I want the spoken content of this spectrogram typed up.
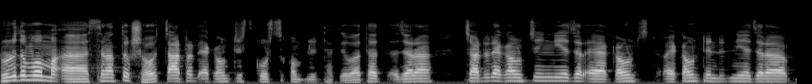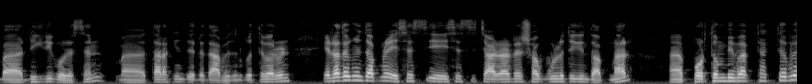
ন্যূনতম স্নাতক সহ চার্টার্ড অ্যাকাউন্টেন্টস কোর্স কমপ্লিট থাকতে হবে। অর্থাৎ যারা চার্টার্ড অ্যাকাউন্টিং নিয়ে যারা, অ্যাকাউন্টস অ্যাকাউন্টেন্ট নিয়ে যারা ডিগ্রি করেছেন তারা কিন্তু এটাতে আবেদন করতে পারবেন। এটাতেও কিন্তু আপনার এসএসসি এইচএসসি চার্টার্ডের সবগুলোতে কিন্তু আপনার প্রথম বিভাগ থাকতে হবে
